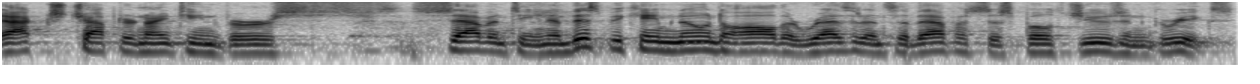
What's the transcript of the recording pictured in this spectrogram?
Acts chapter 19, verse 17. And this became known to all the residents of Ephesus, both Jews and Greeks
